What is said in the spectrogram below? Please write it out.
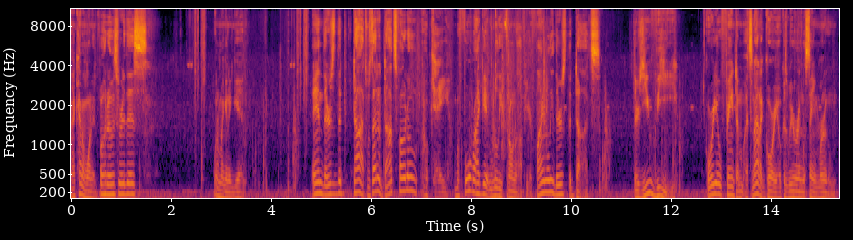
I kind of wanted photos for this. What am I gonna get? And there's the dots. Was that a dots photo? Okay, before I get really thrown off here, finally there's the dots. There's UV. Goryo Phantom. It's not a Goryo because we were in the same room.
